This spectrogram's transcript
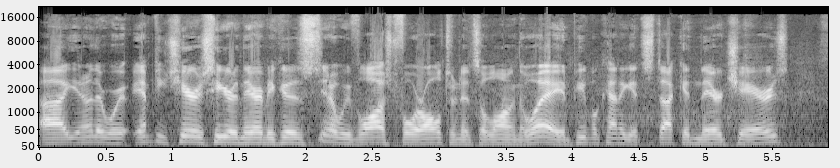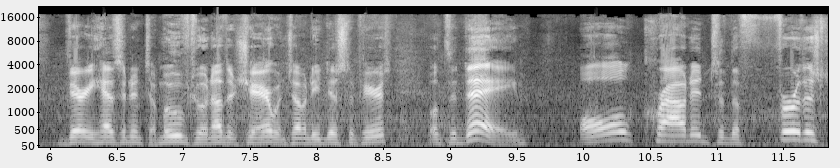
Uh, you know, there were empty chairs here and there because, you know, we've lost four alternates along the way, and people kind of get stuck in their chairs, very hesitant to move to another chair when somebody disappears. Well, today, all crowded to the furthest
